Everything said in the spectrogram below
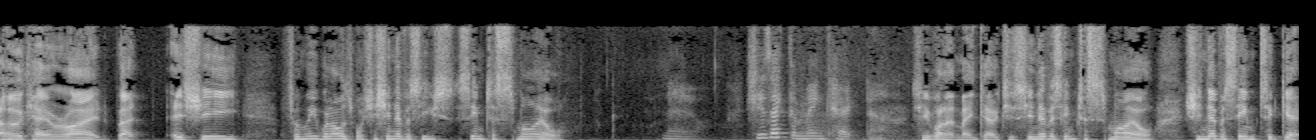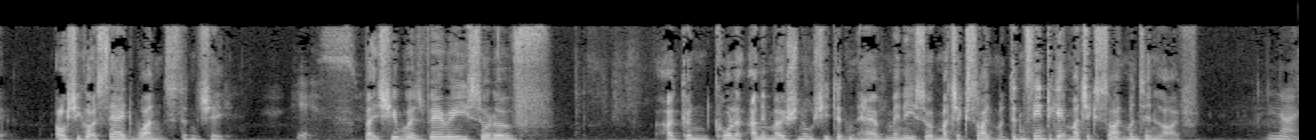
Okay, right. But is she? For me, when I was watching, she never se- seemed to smile. No, she's like the main character. She's one of the main characters. She never seemed to smile. She never seemed to get. Oh, she got sad once, didn't she? Yes. But she was very sort of. I can call it unemotional. She didn't have many sort of much excitement. Didn't seem to get much excitement in life. No,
